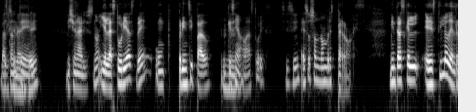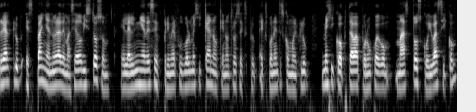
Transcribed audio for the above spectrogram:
bastante Impresionante. visionarios, ¿no? Y el Asturias de un principado que se llamaba Asturias. Sí, sí. Esos son nombres perrones. Mientras que el estilo del Real Club España no era demasiado vistoso, en la línea de ese primer fútbol mexicano que en otros exp- exponentes como el Club México optaba por un juego más tosco y básico,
